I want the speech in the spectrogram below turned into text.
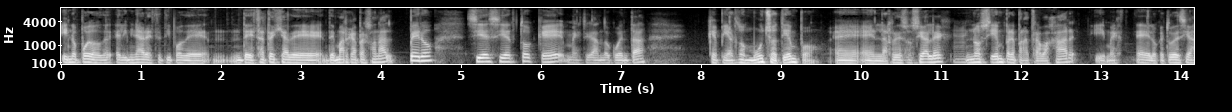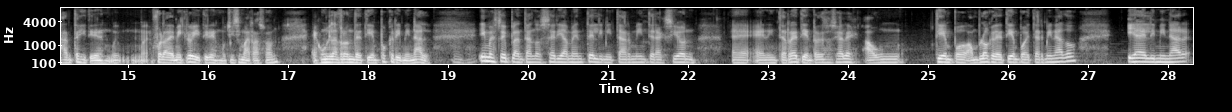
y no puedo eliminar este tipo de, estrategia de, marca personal, pero sí es cierto que me estoy dando cuenta que pierdo mucho tiempo eh, en las redes sociales, no siempre para trabajar, y eh, lo que tú decías antes, y tienes muy, fuera de micro, y tienes muchísima razón, es un ladrón de tiempo criminal. Y me estoy planteando seriamente limitar mi interacción eh, en Internet y en redes sociales a un tiempo, a un bloque de tiempo determinado, y a eliminar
